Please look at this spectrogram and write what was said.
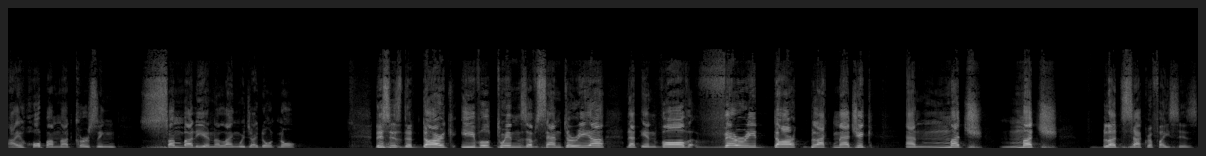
I hope I'm not cursing somebody in a language I don't know. This is the dark, evil twins of Santeria that involve very dark black magic and much, much blood sacrifices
